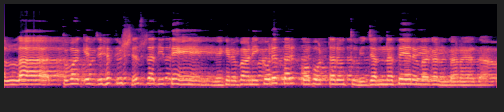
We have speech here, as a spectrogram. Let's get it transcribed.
আল্লাহ তোমাকে যেহেতু সেজদা দিতেন, মেহেরবানি করে তার কবরটারও তুমি জান্নাতের বাগান বানায় দাও।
